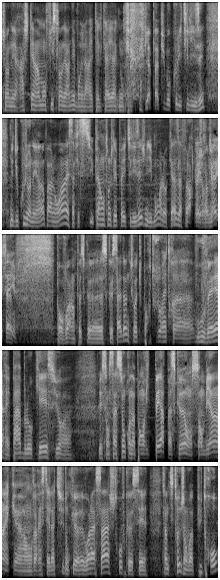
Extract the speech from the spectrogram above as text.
j'en ai racheté un à mon fils l'an dernier. Bon, il a arrêté le kayak, donc il a pas pu beaucoup l'utiliser. Mais du coup, j'en ai un pas loin et ça fait super longtemps que je l'ai pas utilisé. Je me dis bon, à l'occasion, il va falloir que je remette euh, pour voir un peu ce que ce que ça donne, tu vois, pour toujours être euh, ouvert et pas bloqué sur les sensations qu'on n'a pas envie de perdre parce qu'on se sent bien et qu'on va rester là-dessus. Donc voilà, ça, je trouve que c'est un petit truc, j'en vois plus trop.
